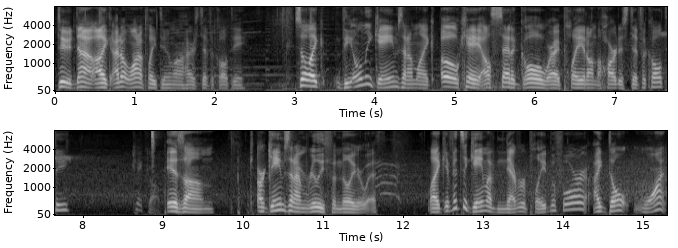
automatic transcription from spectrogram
Dude, no, like I don't want to play Doom on hardest difficulty. So like the only games that I'm like, oh, okay, I'll set a goal where I play it on the hardest difficulty is um are games that I'm really familiar with. Like if it's a game I've never played before, I don't want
